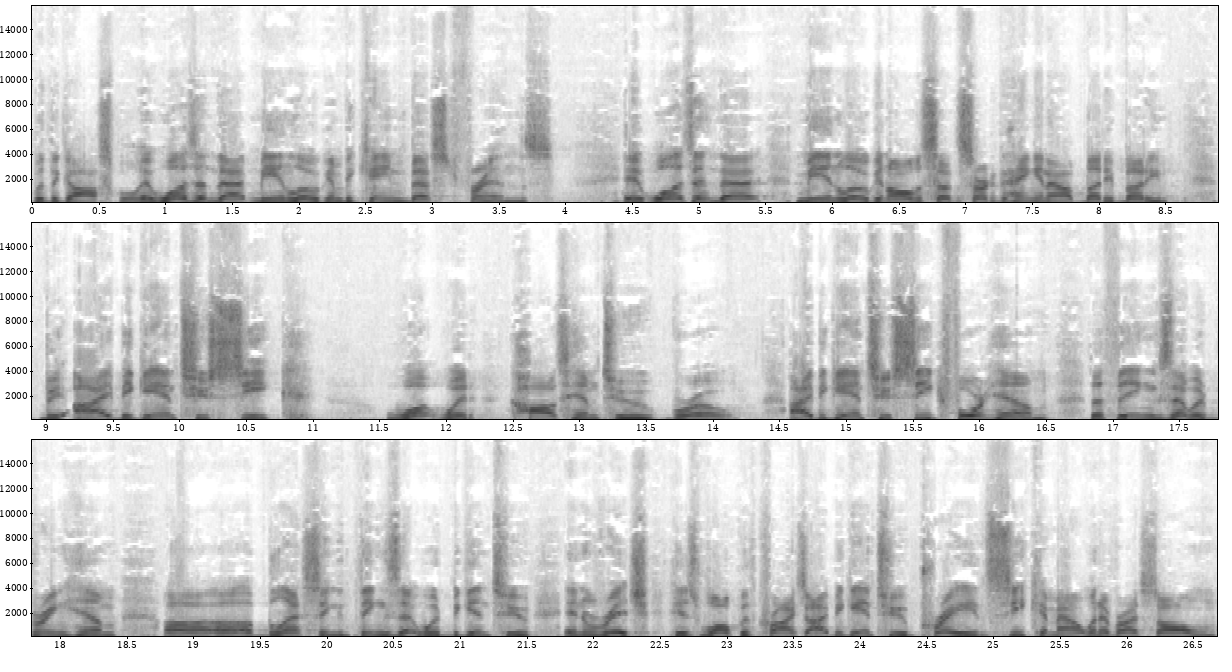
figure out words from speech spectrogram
with the gospel. It wasn't that me and Logan became best friends. It wasn't that me and Logan all of a sudden started hanging out buddy buddy, but I began to seek what would cause him to grow. I began to seek for him the things that would bring him uh, a blessing, things that would begin to enrich his walk with Christ. I began to pray and seek him out whenever I saw him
